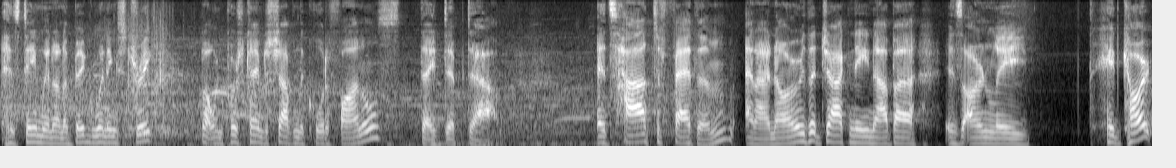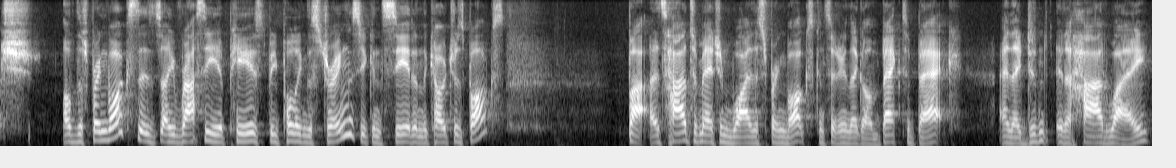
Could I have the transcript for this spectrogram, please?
His team went on a big winning streak, but when push came to shove in the quarterfinals, they dipped out. It's hard to fathom, and I know that Jacques Nienaber is only head coach of the Springboks, a Rassie appears to be pulling the strings. You can see it in the coach's box. But it's hard to imagine why the Springboks, considering they've gone back to back and they didn't, in a hard way,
